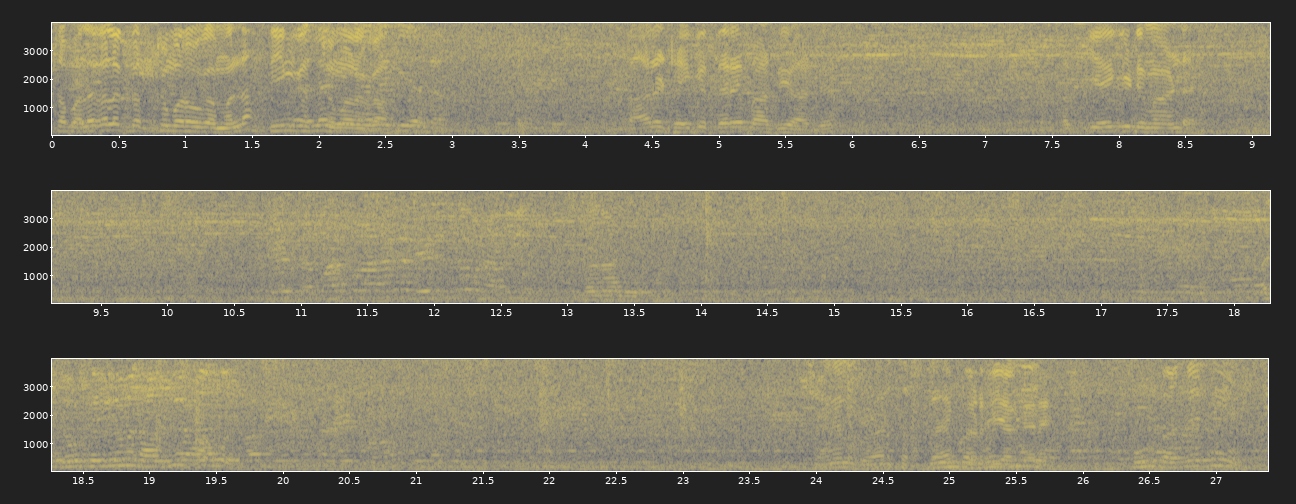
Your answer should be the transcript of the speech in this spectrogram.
سب الگ الگ کسٹمر ہوگا مطلب تین کسٹمر ہوگا سارے ٹھیکے تیرے پاس ہی آتے ہیں سب کی ڈیمانڈ ہے چینل کو یار سبسکرائب کر دیا کرے فون کر دیتے ہیں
